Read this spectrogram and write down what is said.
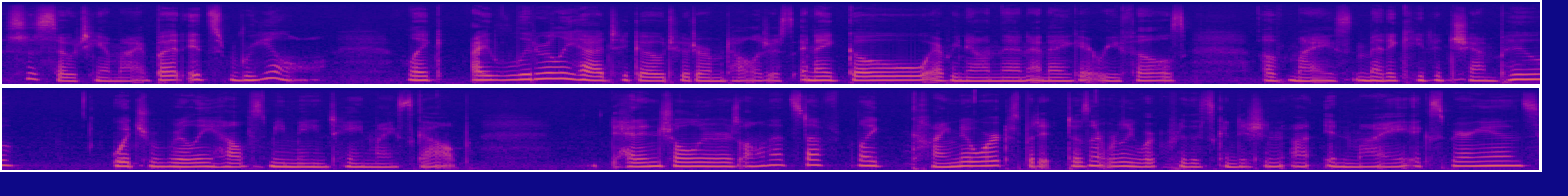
This is so TMI, but it's real. Like I literally had to go to a dermatologist, and I go every now and then, and I get refills of my medicated shampoo, which really helps me maintain my scalp head and shoulders, all that stuff like kind of works, but it doesn't really work for this condition uh, in my experience.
